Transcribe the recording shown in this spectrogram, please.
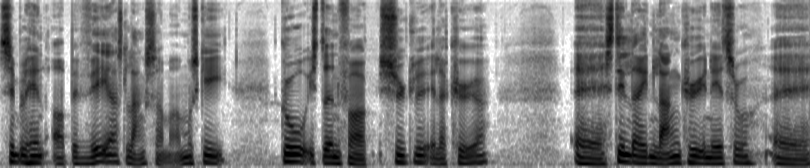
Simpelthen at bevæge os langsommere. Måske gå i stedet for at cykle eller køre. Øh, stil dig i den lange kø i Netto. Øh,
